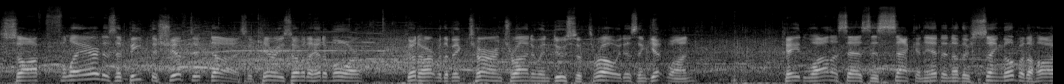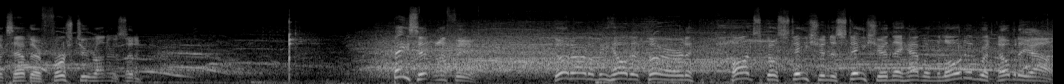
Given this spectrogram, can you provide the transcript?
Soft flare. Does it beat the shift? It does. It carries over the head of Moore. Goodheart with a big turn trying to induce a throw. He doesn't get one. Cade Wallace has his second hit, another single, but the Hogs have their first two runners sitting. Base hit left field. Goodheart will be held at third. Hogs go station to station. They have him loaded with nobody out.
